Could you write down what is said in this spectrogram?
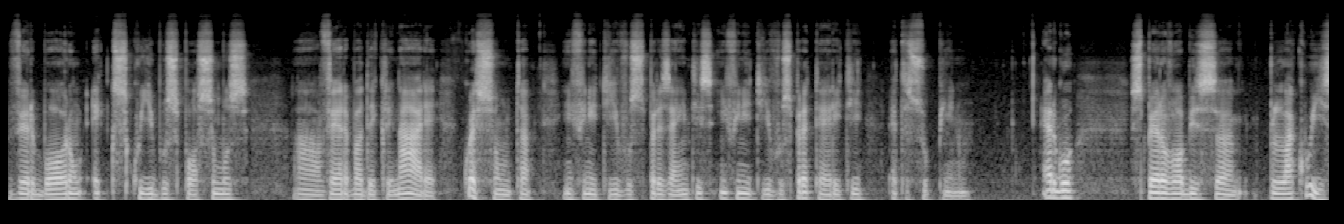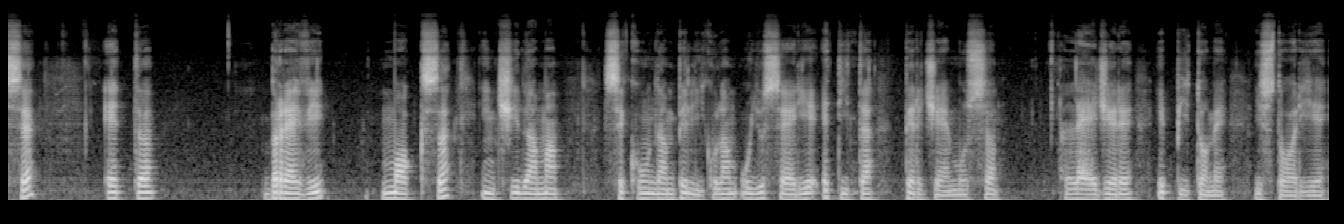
verborum ex quibus possumus uh, verba declinare quae sunt infinitivus presentis infinitivus preteriti et supinum. Ergo spero vobis eh, placuisse et eh, brevi mox incidam secundam pelliculam uius serie et ita per gemus legere epitome historiae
